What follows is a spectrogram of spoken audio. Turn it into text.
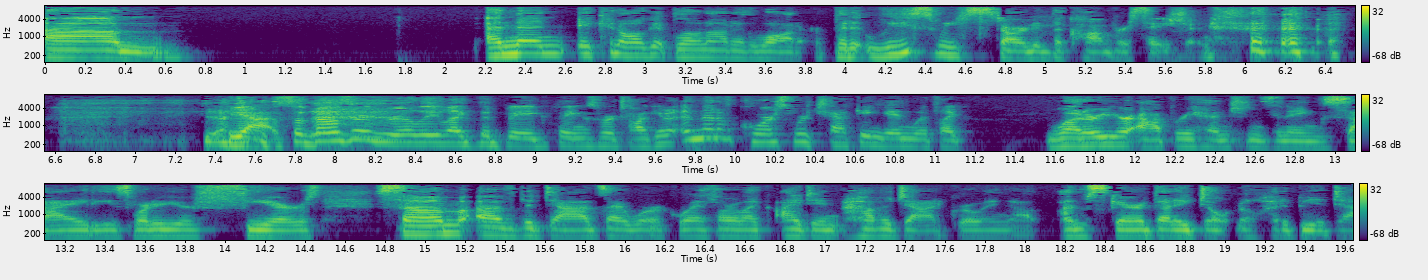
Um, and then it can all get blown out of the water, but at least we've started the conversation. yes. Yeah. So those are really like the big things we're talking about. And then of course we're checking in with like, what are your apprehensions and anxieties? What are your fears? Some of the dads I work with are like, I didn't have a dad growing up. I'm scared that I don't know how to be a dad.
